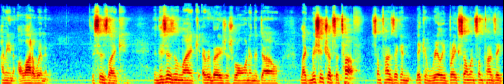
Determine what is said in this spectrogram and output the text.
I mean, a lot of women. This is like, and this isn't like everybody's just rolling in the dough. Like mission trips are tough. Sometimes they can they can really break someone. Sometimes they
